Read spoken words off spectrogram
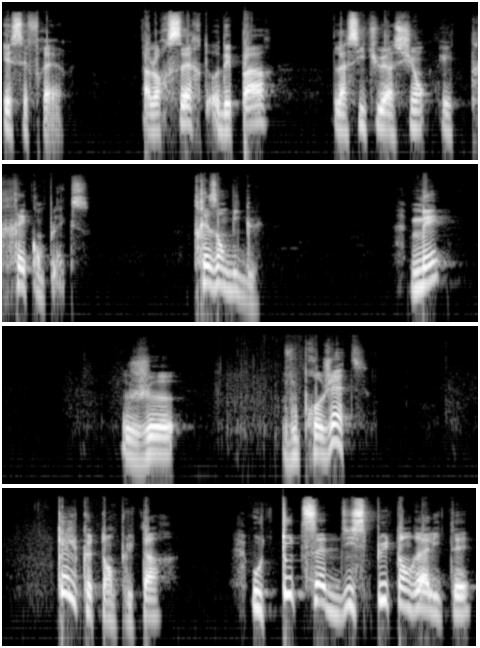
et ses frères. Alors certes, au départ, la situation est très complexe, très ambiguë. Mais je vous projette quelque temps plus tard, où toute cette dispute en réalité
